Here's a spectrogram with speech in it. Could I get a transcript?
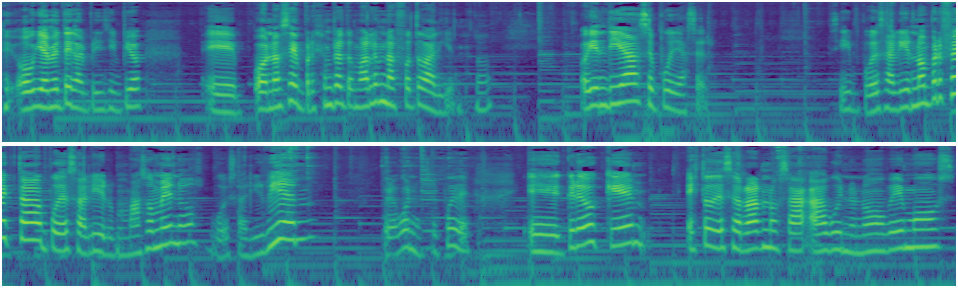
Obviamente que al principio, eh, o no sé, por ejemplo, tomarle una foto a alguien. ¿no? Hoy en día se puede hacer. ¿sí? Puede salir no perfecta, puede salir más o menos, puede salir bien, pero bueno, se puede. Eh, creo que esto de cerrarnos a, ah, bueno, no vemos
